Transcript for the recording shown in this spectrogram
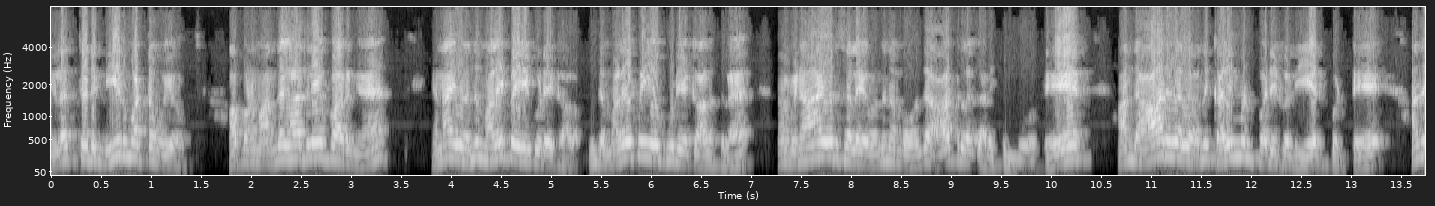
நிலத்தடி நீர் மட்டம் உயரும். அப்ப நம்ம அந்த காலத்திலேயே பாருங்க. ஏன்னா இது வந்து மழை பெய்யக்கூடிய காலம். இந்த மழை பெய்யக்கூடிய காலத்துல நம்ம விநாயகர் சிலையை வந்து நம்ம வந்து ஆற்றுல கரைக்கும் போது அந்த ஆறுகள்ல வந்து களிமண் படிவுகள் ஏற்பட்டு அந்த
